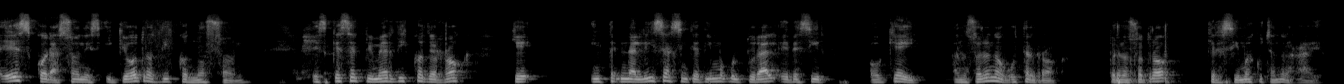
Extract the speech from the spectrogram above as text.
es Corazones y que otros discos no son, es que es el primer disco de rock que internaliza el sincretismo cultural, es decir, ok, a nosotros nos gusta el rock, pero nosotros crecimos escuchando la radio.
